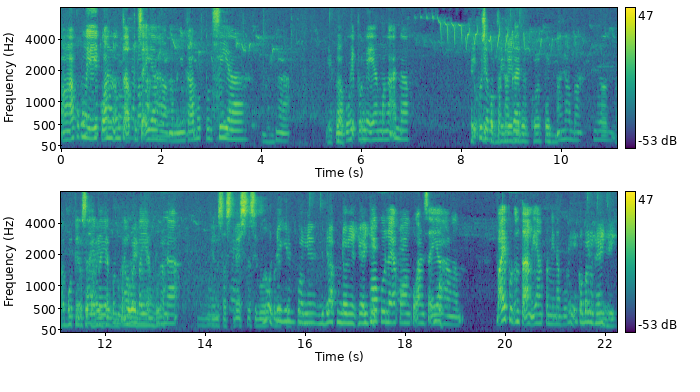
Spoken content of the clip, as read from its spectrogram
ang ako kung iikuan unta pud sa iya ha nga maningkamot pud siya nga mabuhi po niya ang mga anak Di po siya magpatagad. ano ba murag Abot na usahay baya away mo baya na pud na Yan sa stress na siguro Oh, po tingin ko niya. Libra akong daw niya si IG. mao po na ako ang kuan sa iya ha nga maay pud unta ang iyang panginabuhi Ito kabalo sa IG.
